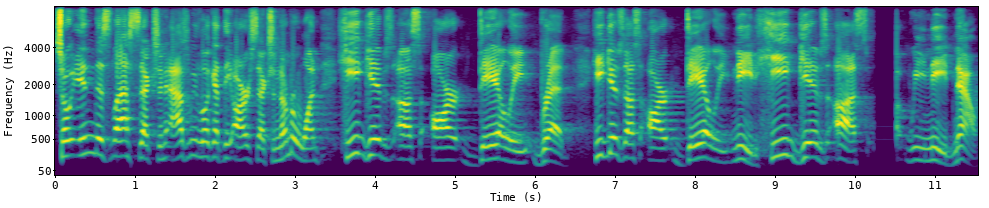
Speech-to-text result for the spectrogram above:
So, in this last section, as we look at the R section, number one, He gives us our daily bread. He gives us our daily need. He gives us what we need. Now,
